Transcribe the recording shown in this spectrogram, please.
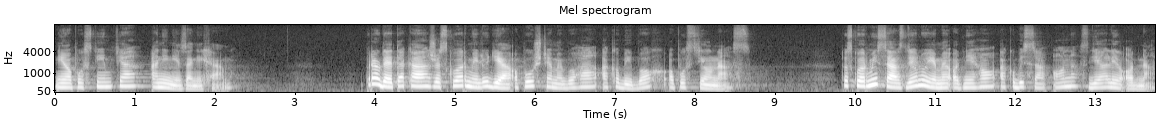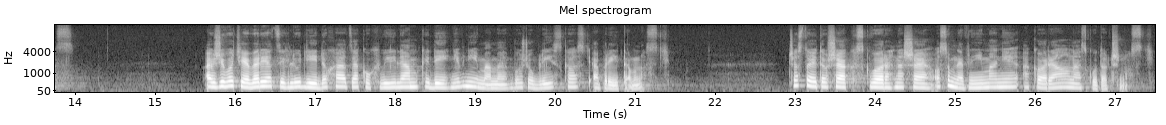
Neopustím ťa ani nezanechám. Pravda je taká, že skôr my ľudia opúšťame Boha, ako by Boh opustil nás. To skôr my sa vzdialujeme od Neho, ako by sa On vzdialil od nás. Aj v živote veriacich ľudí dochádza ku chvíľam, kedy nevnímame Božú blízkosť a prítomnosť. Často je to však skôr naše osobné vnímanie ako reálna skutočnosť.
